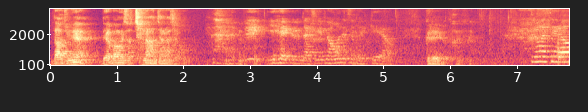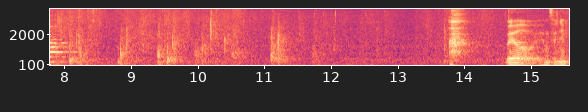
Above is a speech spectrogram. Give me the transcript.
나중에 내 방에서 차나 한잔 하자고. 예, 그럼 나중에 병원에서 뵐게요. 그래요. 들어가세요. 왜요, 형수님?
